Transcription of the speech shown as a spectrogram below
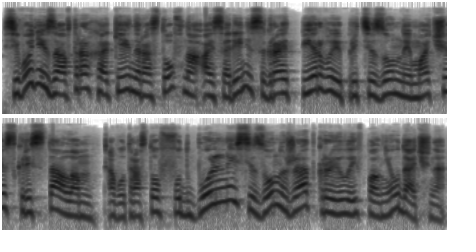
Сегодня и завтра хоккейный Ростов на Айс-арене сыграет первые предсезонные матчи с «Кристаллом». А вот Ростов футбольный сезон уже открыл и вполне удачно.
